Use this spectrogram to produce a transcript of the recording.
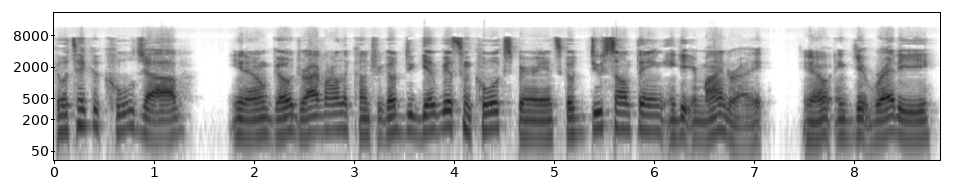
go take a cool job. You know, go drive around the country, go do, go get some cool experience, go do something and get your mind right, you know, and get ready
